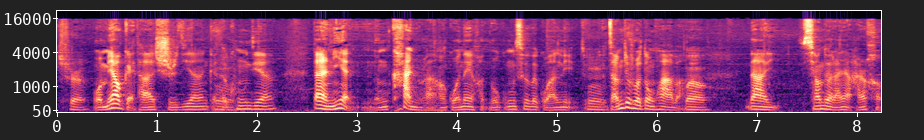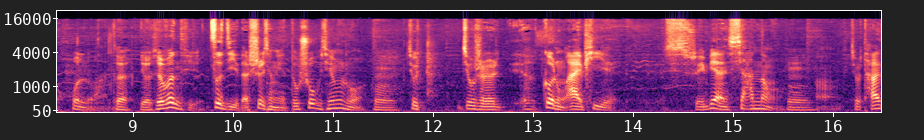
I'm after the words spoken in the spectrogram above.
是，我们要给他时间，给他嗯空间。但是你也能看出来哈，国内很多公司的管理，嗯。咱们就说动画吧，嗯。那相对来讲还是很混乱的，对，有些问题，自己的事情也都说不清楚，嗯。就就是呃各种 IP 随便瞎弄嗯，啊，就他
